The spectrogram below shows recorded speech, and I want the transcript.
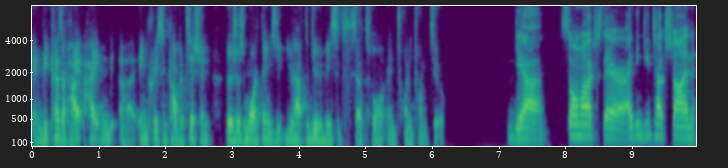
and because of high, heightened uh, increase in competition, there's just more things you, you have to do to be successful in 2022. Yeah, so much there. I think you touched on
